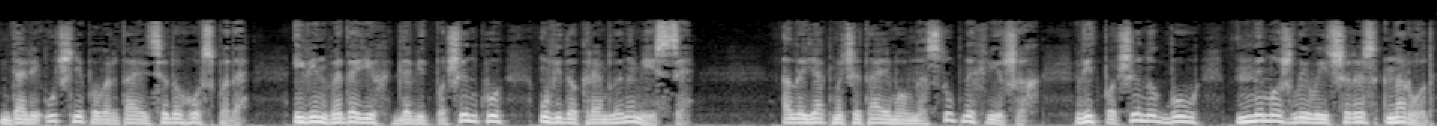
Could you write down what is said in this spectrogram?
Далі учні повертаються до Господа, і Він веде їх для відпочинку у відокремлене місце. Але як ми читаємо в наступних віршах, відпочинок був неможливий через народ,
